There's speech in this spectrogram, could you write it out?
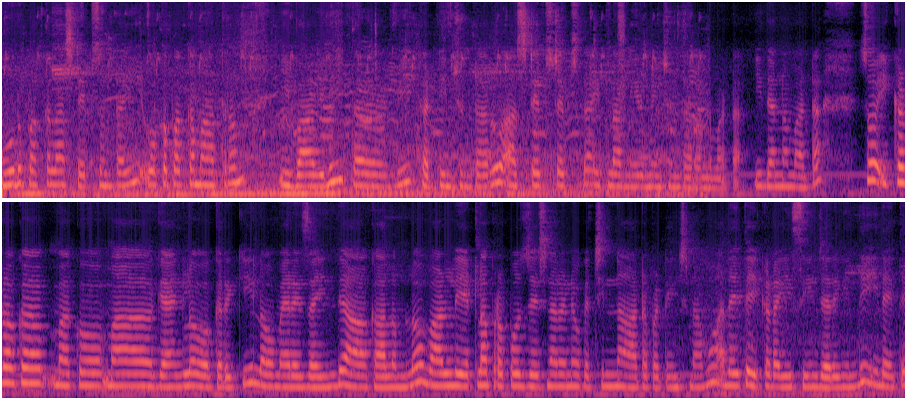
మూడు పక్కల స్టెప్స్ ఉంటాయి. ఒక పక్క మాత్రం ఈ బావిని తవ్వి కట్టించుంటారు. ఆ స్టెప్ స్టెప్స్గా ఇట్లా నిర్మించుంటారు అనమాట ఇదన్నమాట. సో ఇక్కడ ఒక మాకు మా గ్యాంగ్లో ఒకరికి లవ్ మ్యారేజ్ అయింది. ఆ కాలంలో వాళ్ళు ఎట్లా ప్రపోజ్ చేసినారని ఒక చిన్న ఆట పట్టించినాము. అదైతే ఇక్కడ ఈ సీన్ జరిగింది. ఇదైతే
